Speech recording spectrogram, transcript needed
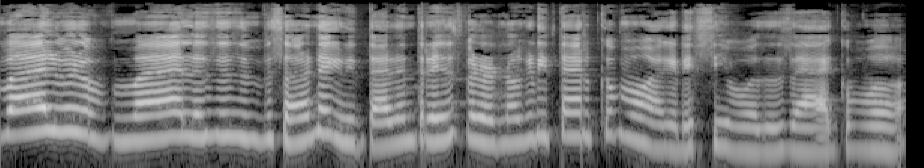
mal, pero mal. O sea, se empezaron a gritar entre ellos, pero no gritar como agresivos, o sea, como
